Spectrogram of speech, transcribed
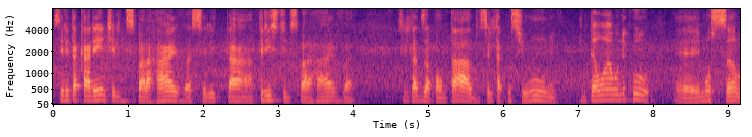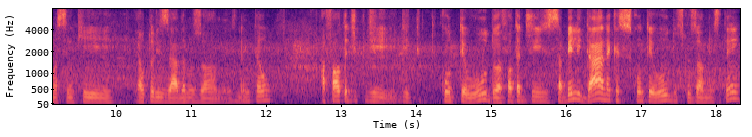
Se ele está carente, ele dispara raiva. Se ele está triste, dispara raiva. Se ele está desapontado, se ele está com ciúme. Então é a única é, emoção assim que é autorizada nos homens. Né? Então a falta de, de, de, conteúdo, a falta de saber lidar né, com esses conteúdos que os homens têm,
